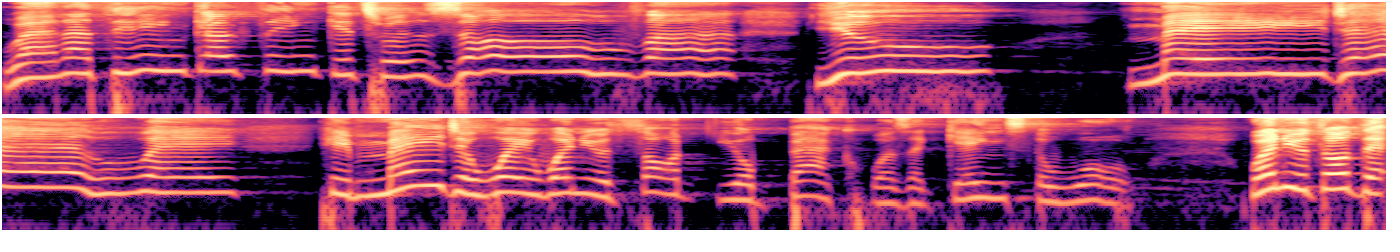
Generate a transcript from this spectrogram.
When I think I think it was over, you made a way. He made a way when you thought your back was against the wall. When you thought the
